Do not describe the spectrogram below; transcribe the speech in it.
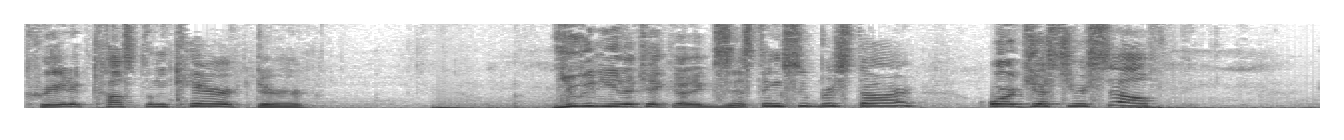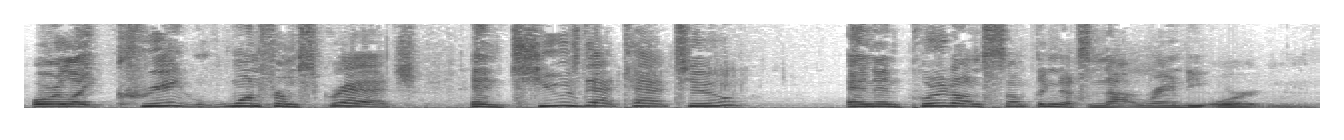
create a custom character, you can either take an existing superstar or just yourself, or like create one from scratch and choose that tattoo, and then put it on something that's not Randy Orton.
